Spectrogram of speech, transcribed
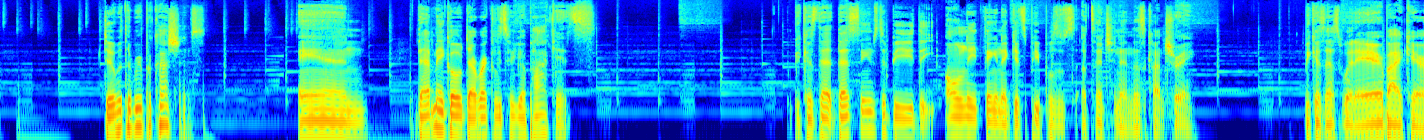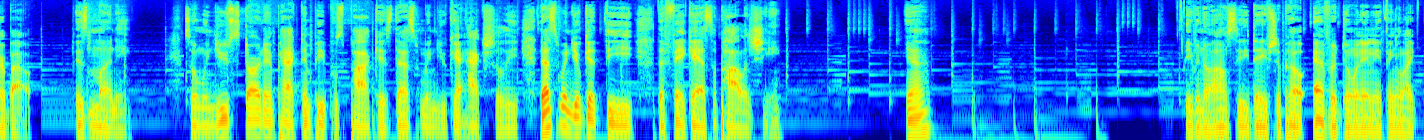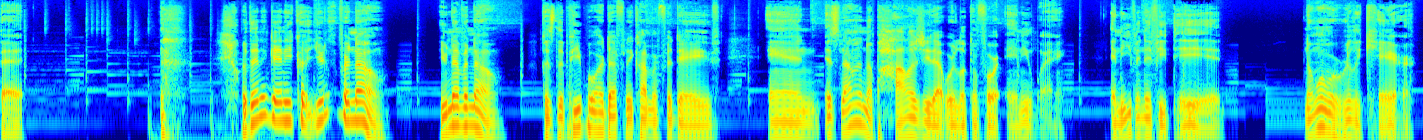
deal with the repercussions. And that may go directly to your pockets. Because that, that seems to be the only thing that gets people's attention in this country. Because that's what everybody care about is money. So when you start impacting people's pockets, that's when you can actually that's when you'll get the the fake ass apology. Yeah? Even though I don't see Dave Chappelle ever doing anything like that. but then again, he could you never know. You never know. Because the people are definitely coming for Dave. And it's not an apology that we're looking for anyway. And even if he did, no one would really care.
